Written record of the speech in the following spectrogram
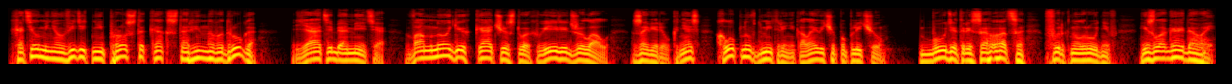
хотел меня увидеть не просто как старинного друга?» «Я тебя, Митя, во многих качествах видеть желал», — заверил князь, хлопнув Дмитрия Николаевича по плечу. «Будет рисоваться», — фыркнул Руднев. «Излагай давай».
